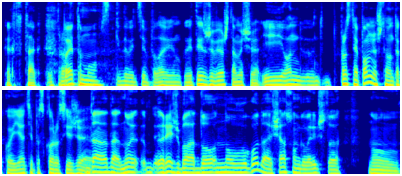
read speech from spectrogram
Как-то так. И Поэтому Скидывать тебе половинку, и ты живешь там еще. И он... Просто я помню, что он такой, я типа скоро съезжаю. Да-да-да, но э, речь была до Нового года, а сейчас он говорит, что, ну,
